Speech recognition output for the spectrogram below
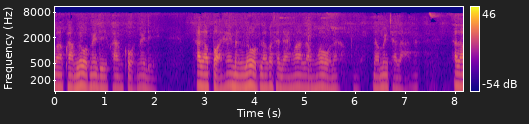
ว่าความโลภไม่ดี ความโกรธไม่ดี ถ้าเราปล่อยให้มันโลภเราก็แสดงว่าเราโง่แล้วเราไม่ฉลาดนะถ้าเรา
